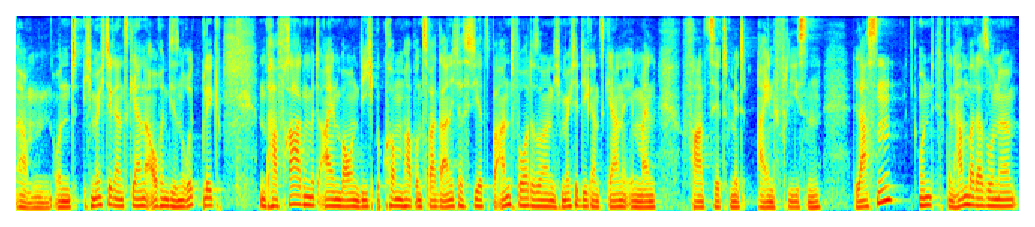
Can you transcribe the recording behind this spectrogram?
Ähm, und ich möchte ganz gerne auch in diesen Rückblick ein paar Fragen mit einbauen, die ich bekommen habe. Und zwar gar nicht, dass ich die jetzt beantworte, sondern ich möchte die ganz gerne in mein Fazit mit einfließen lassen. Und dann haben wir da so eine,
